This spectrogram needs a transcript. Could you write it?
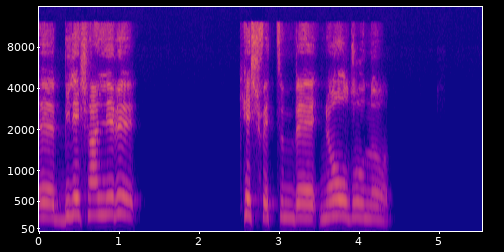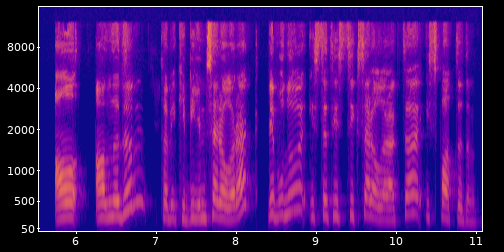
eee, bileşenleri keşfettim ve ne olduğunu al- anladım tabii ki bilimsel olarak ve bunu istatistiksel olarak da ispatladım.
